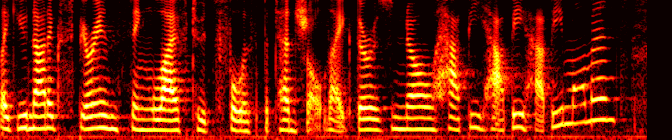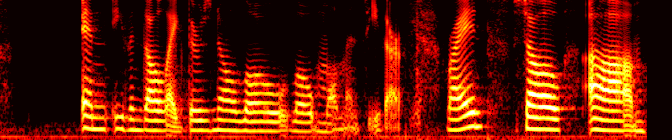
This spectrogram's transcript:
like you're not experiencing life to its fullest potential. Like there is no happy happy happy moments and even though like there's no low low moments either right? So um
